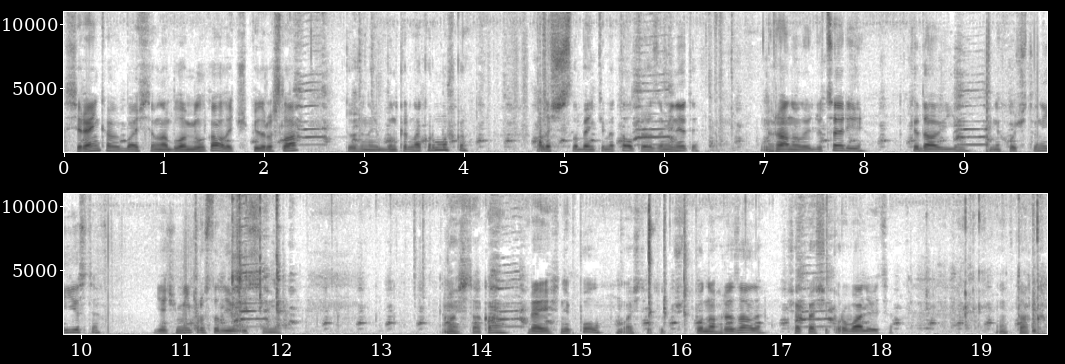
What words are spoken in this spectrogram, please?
Сіренька, ви бачите, вона була мілка, але чуть підросла. Теж в неї бункерна кормушка. Але ще слабенький метал, треба замінити. Гранули люцерії кидав їм, не хочуть вони їсти. Ячмінь просто даю і сіно. Ось така, реєчний пол. Бачите, тут чуть понагризали, ще краще провалюється. Ось так.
